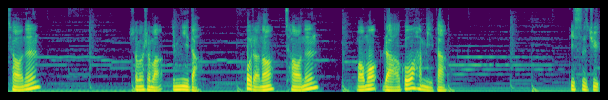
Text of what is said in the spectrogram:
저는什么什么입니 다。 或者呢，저는某某라고합니 다。 第四句，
